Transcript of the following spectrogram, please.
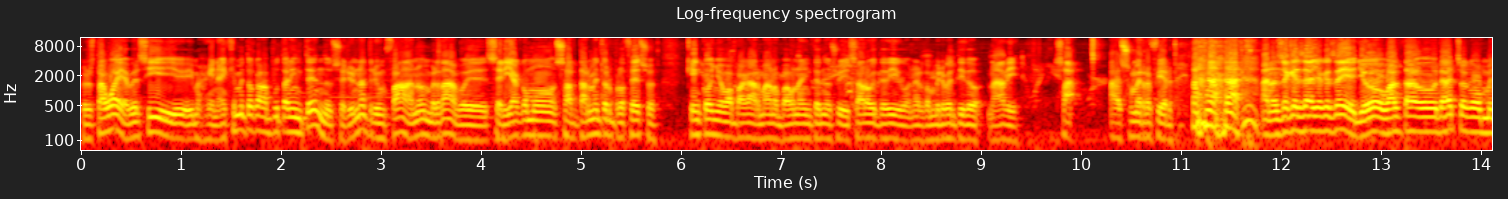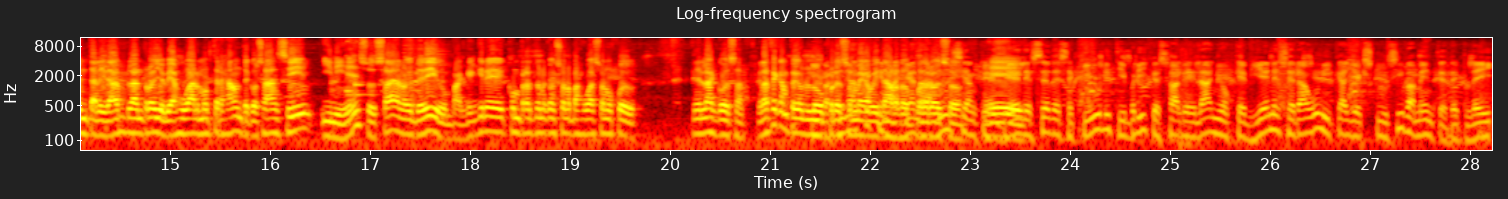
Pero está guay, a ver si imagináis que me toca la puta Nintendo. Sería una triunfada, ¿no? En verdad, pues sería como saltarme todo el proceso. ¿Quién coño va a pagar, mano, para una Nintendo Switch? ¿Sabes lo que te digo? En el 2022, nadie. O sea, a eso me refiero. a no ser que sea, yo que sé, yo, Balta o con mentalidad en plan rollo, voy a jugar Monster Hunter, cosas así. Y ni eso, ¿sabes lo que te digo? ¿Para qué quieres comprarte una consola para jugar solo un juego? Es la cosa. Gracias, campeón, Lu, por eso megabitardo poderoso. Que el DLC de Security Break sale el año que viene será única y exclusivamente de Play.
